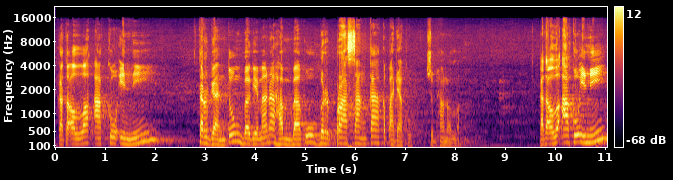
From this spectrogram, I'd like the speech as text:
Kata Allah aku ini tergantung bagaimana hambaku berprasangka kepadaku. Subhanallah. Kata Allah aku ini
